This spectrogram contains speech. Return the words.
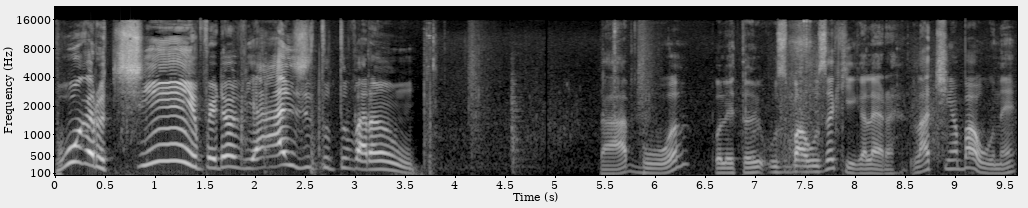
Pô, garotinho! Perdeu a viagem do tubarão. Tá, boa. Coletando os baús aqui, galera. Lá tinha baú, né?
